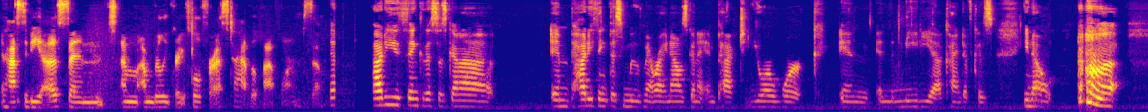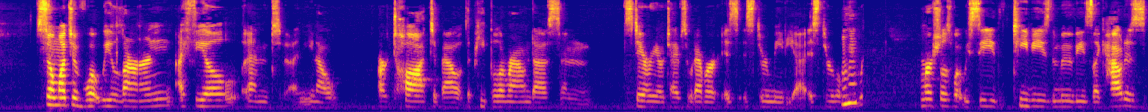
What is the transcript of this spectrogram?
it has to be us and i'm, I'm really grateful for us to have the platform so. How do you think this is going to, how do you think this movement right now is going to impact your work in, in the media kind of? Because, you know, so much of what we learn, I feel, and, and, you know, are taught about the people around us and stereotypes, whatever, is, is through media, is through Mhm. commercials, what we see, the TVs, the movies. Like, how does,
